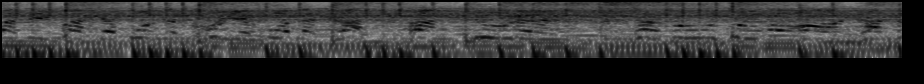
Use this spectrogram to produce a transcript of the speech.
ปฏิบัติอย่พูดแต่คุยอย่าพูดแต่ขัดหันดูเลยเธอรู้ตัวว่าอ่อนหันไป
